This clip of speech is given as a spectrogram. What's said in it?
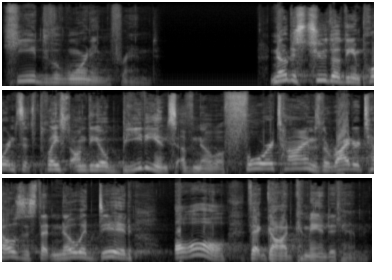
Heed the warning, friend. Notice, too, though, the importance that's placed on the obedience of Noah. Four times the writer tells us that Noah did all that God commanded him.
